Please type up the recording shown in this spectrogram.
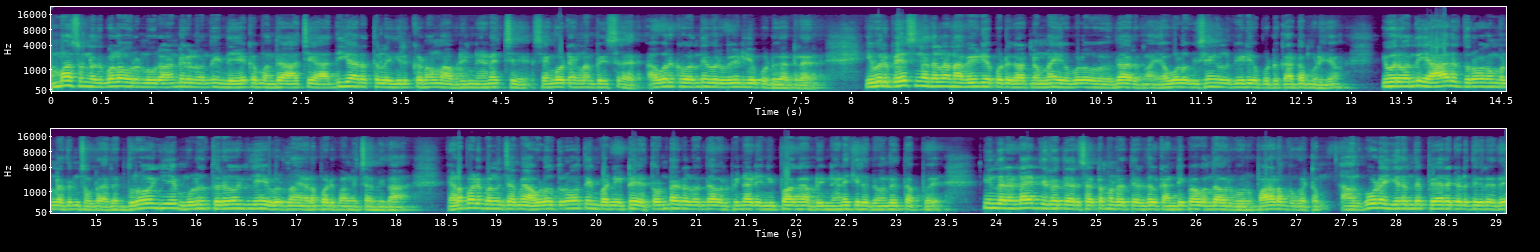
அம்மா சொன்னது போல் ஒரு நூறு ஆண்டுகள் வந்து இந்த இயக்கம் வந்து ஆட்சி அதிகாரத்தில் இருக்கணும் அப்படின்னு நினச்சி செங்கோட்டையெல்லாம் பேசுகிறாரு அவருக்கு வந்து இவர் வீடியோ போட்டு காட்டுறாரு. இவர் பேசினதெல்லாம் நான் வீடியோ போட்டு காட்டினோம்னா எவ்வளோ இதாக இருக்கும் எவ்வளோ விஷயங்கள் வீடியோ போட்டு காட்ட முடியும்? இவர் வந்து யார் துரோகம் பண்ணதுன்னு சொல்கிறாரு துரோகியே முழு துரோகியே இவர் தான். எடப்பாடி பழனிசாமி தான். எடப்பாடி பழனிசாமி அவ்வளோ துரோகத்தையும் பண்ணிவிட்டு தொண்டர்கள் வந்து அவர் பின்னாடி நிற்பாங்க அப்படின்னு நினைக்கிறது வந்து தப்பு. இந்த ரெண்டாயிரத்தி இருபத்தி ஆறு சட்டமன்ற தேர்தல் கண்டிப்பாக வந்து அவருக்கு ஒரு பாடம் புகட்டும். அவர் கூட இருந்து பேரை கெடுத்துக்கிறது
